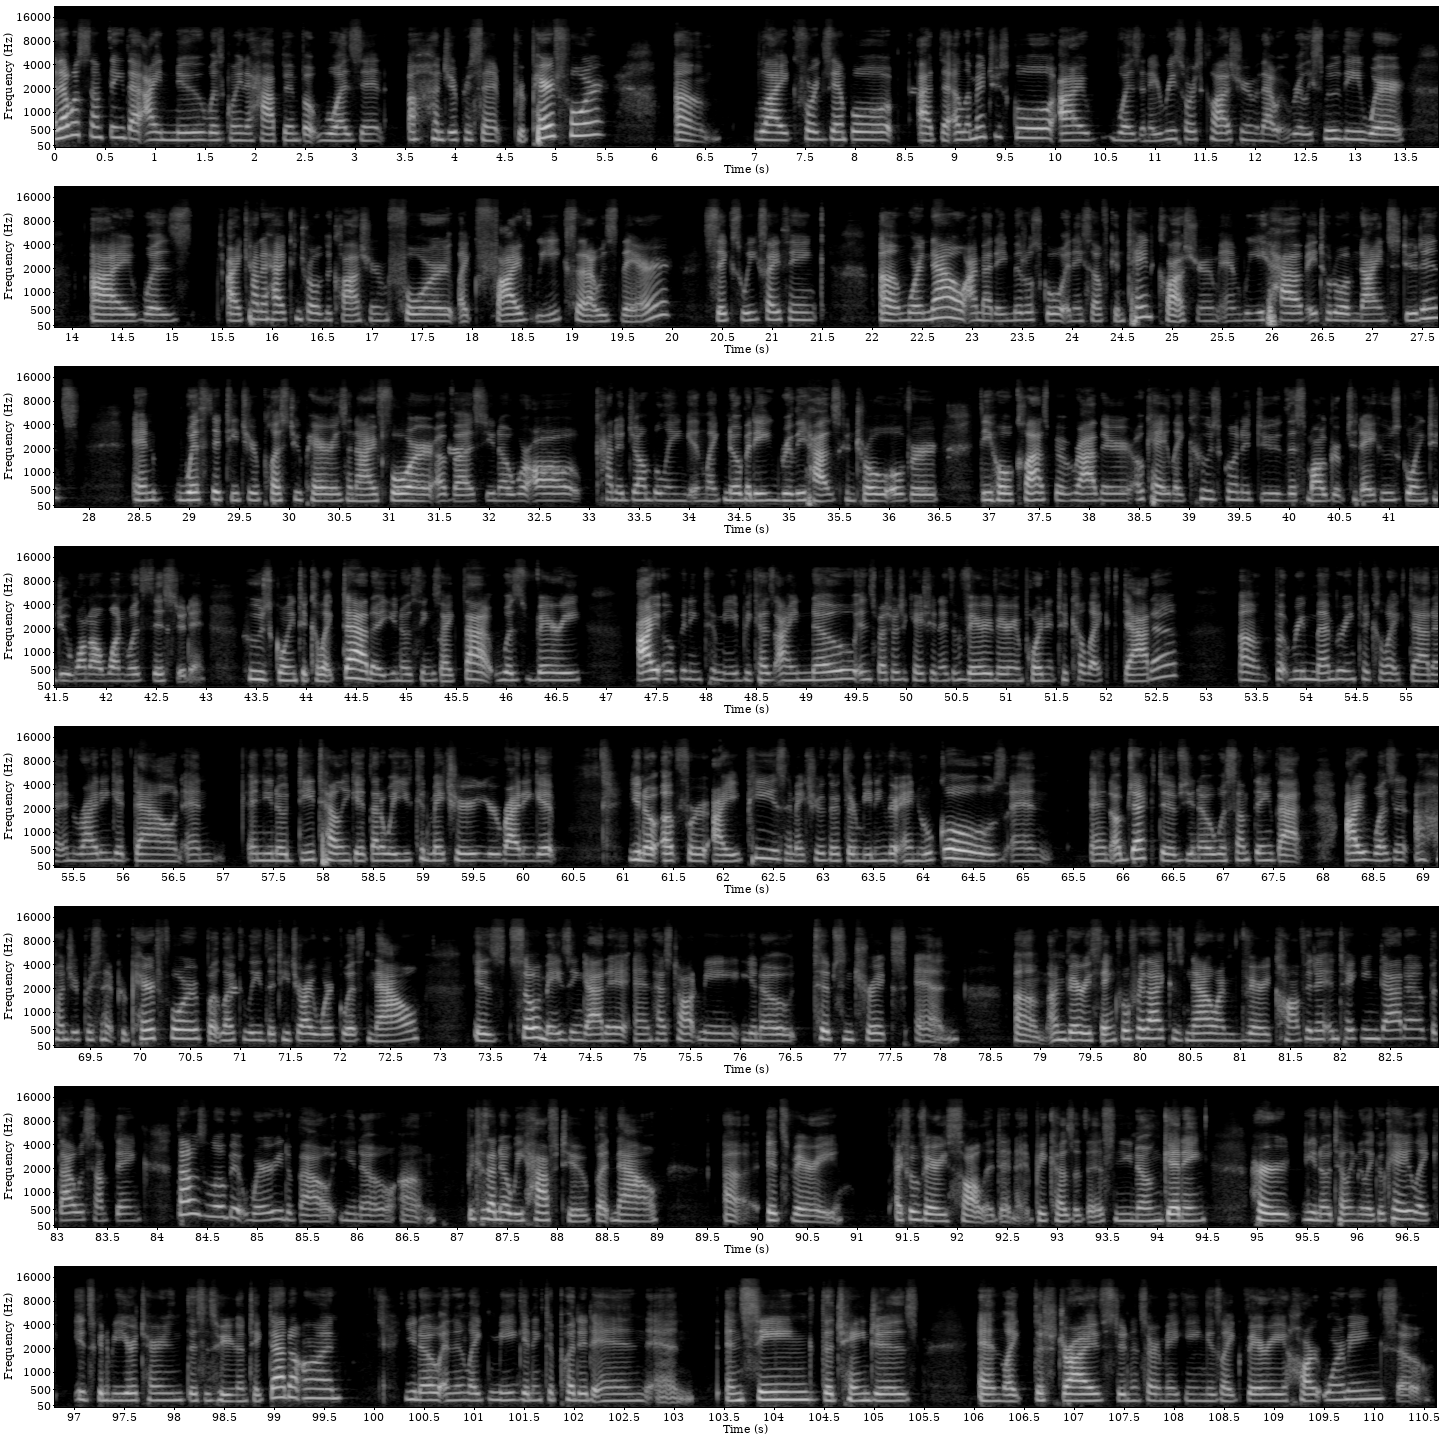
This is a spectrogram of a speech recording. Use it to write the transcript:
and that was something that I knew was going to happen, but wasn't a hundred percent prepared for. Um, like for example, at the elementary school, I was in a resource classroom that went really smoothly where I was I kind of had control of the classroom for like five weeks that I was there, six weeks I think um, where now I'm at a middle school in a self contained classroom, and we have a total of nine students. And with the teacher plus two paras and I, four of us, you know, we're all kind of jumbling and like nobody really has control over the whole class, but rather, okay, like who's going to do the small group today? Who's going to do one on one with this student? Who's going to collect data? You know, things like that was very eye opening to me because I know in special education it's very, very important to collect data. Um, but remembering to collect data and writing it down and and you know detailing it that way you can make sure you're writing it you know up for IEPs and make sure that they're meeting their annual goals and and objectives you know was something that I wasn't 100% prepared for but luckily the teacher I work with now is so amazing at it and has taught me, you know, tips and tricks. And um, I'm very thankful for that because now I'm very confident in taking data. But that was something that I was a little bit worried about, you know, um, because I know we have to. But now uh, it's very, I feel very solid in it because of this. And, you know, getting her, you know, telling me, like, okay, like, it's going to be your turn. This is who you're going to take data on you know, and then like me getting to put it in and and seeing the changes and like the strides students are making is like very heartwarming. So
